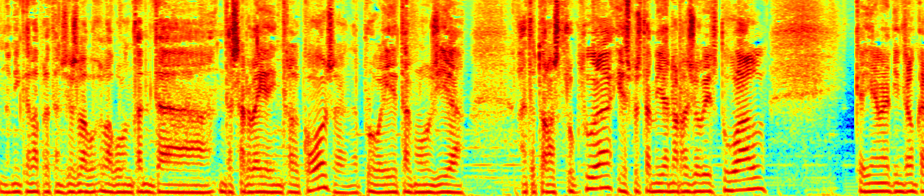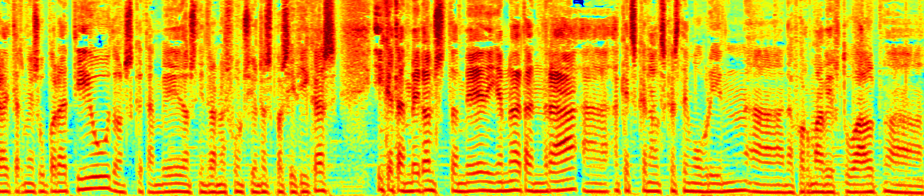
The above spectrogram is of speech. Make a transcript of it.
una mica la pretensió és la, la voluntat de, de servei dintre el cos, eh, de proveir tecnologia a tota l'estructura, i després també hi ha una regió virtual que diguem, tindrà un caràcter més operatiu, doncs, que també doncs, tindrà unes funcions específiques i que també doncs, també diguem-ne atendrà a aquests canals que estem obrint eh, de forma virtual eh,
